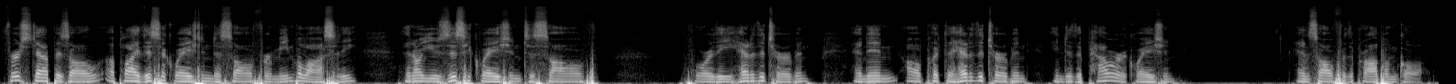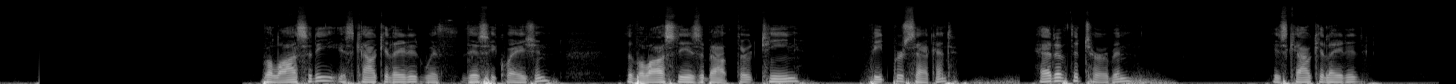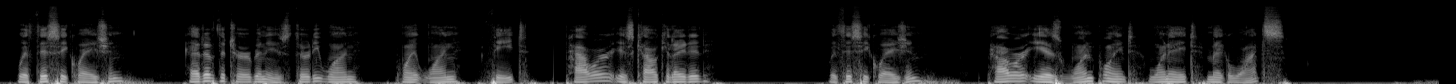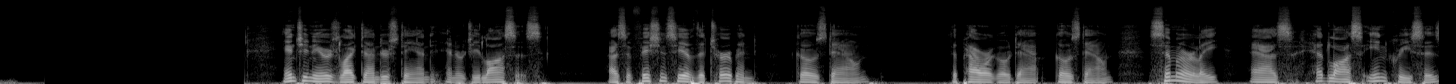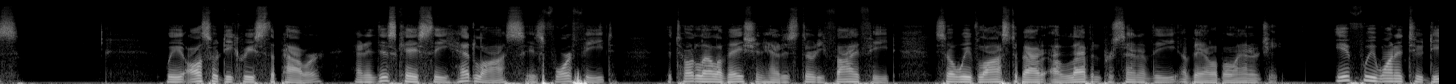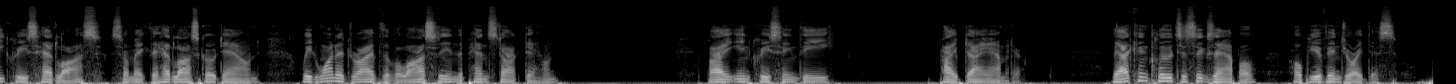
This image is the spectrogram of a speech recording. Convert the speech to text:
first step is I'll apply this equation to solve for mean velocity. Then I'll use this equation to solve for the head of the turbine. And then I'll put the head of the turbine into the power equation and solve for the problem goal. Velocity is calculated with this equation. The velocity is about 13 feet per second. Head of the turbine is calculated with this equation. Head of the turbine is 31.1 feet. Power is calculated with this equation. Power is 1.18 megawatts. Engineers like to understand energy losses. As efficiency of the turbine goes down, the power go down, goes down. Similarly, as head loss increases, we also decrease the power, and in this case the head loss is 4 feet, the total elevation head is 35 feet, so we've lost about 11% of the available energy. If we wanted to decrease head loss, so make the head loss go down, we'd want to drive the velocity in the penstock down. by increasing the pipe diameter. That concludes this example. Hope you've enjoyed this.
